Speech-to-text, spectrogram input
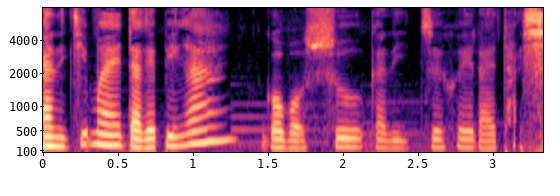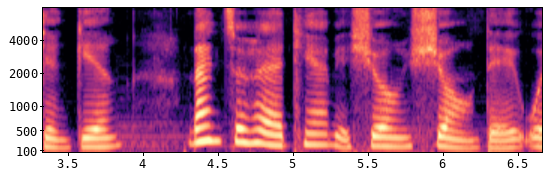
兄弟姊妹，大家平安。我无事，甲你做伙来读圣经。咱做伙来听默想上帝话。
